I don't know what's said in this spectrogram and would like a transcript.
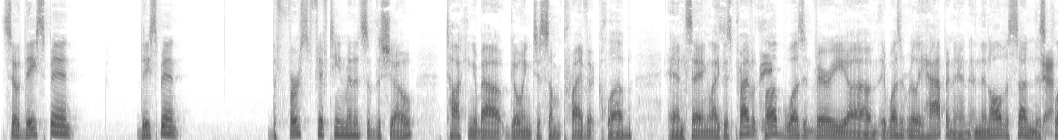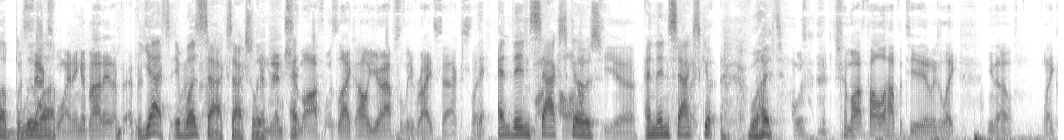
so they spent, they spent the first 15 minutes of the show talking about going to some private club and saying like this private club wasn't very, um, it wasn't really happening. And then all of a sudden this Yeah. club blew up. whining about it. I I Yes, it was Sacks actually. And then Chamath was like, "Oh, you're absolutely right, Sacks." Like, and then Sacks goes, Palihapitiya and then Sacks go, what? was Chamath Palihapitiya was like, you know, like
